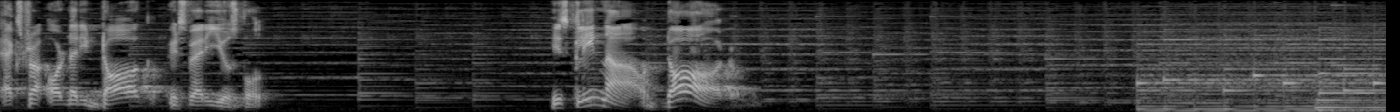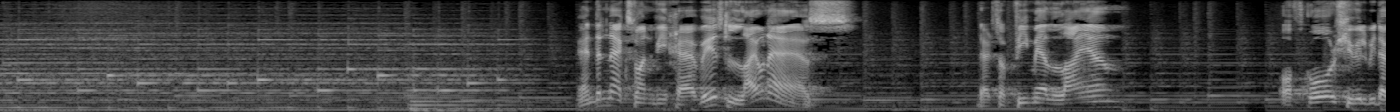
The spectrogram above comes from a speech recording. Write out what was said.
extraordinary dog. It's very useful. He's clean now. Dog. And the next one we have is lioness. That's a female lion. Of course, she will be the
